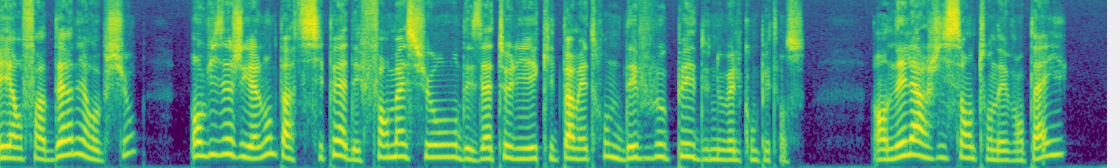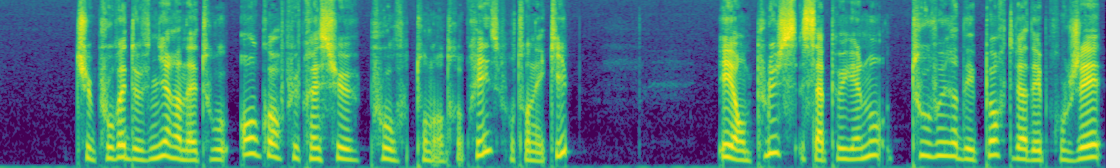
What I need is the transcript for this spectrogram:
Et enfin, dernière option, envisage également de participer à des formations, des ateliers qui te permettront de développer de nouvelles compétences. En élargissant ton éventail, tu pourrais devenir un atout encore plus précieux pour ton entreprise, pour ton équipe, et en plus, ça peut également t'ouvrir des portes vers des projets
